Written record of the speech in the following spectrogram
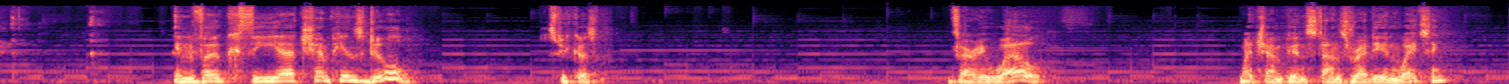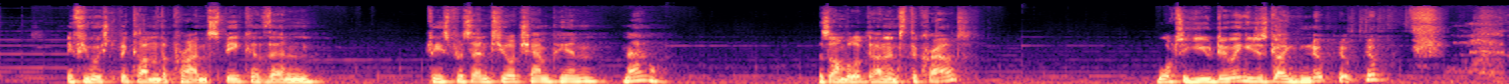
invoke the uh, champions duel. It's because very well. My champion stands ready and waiting. If you wish to become the prime speaker, then please present your champion now. The zombie look down into the crowd. What are you doing? You're just going nope, nope, nope.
